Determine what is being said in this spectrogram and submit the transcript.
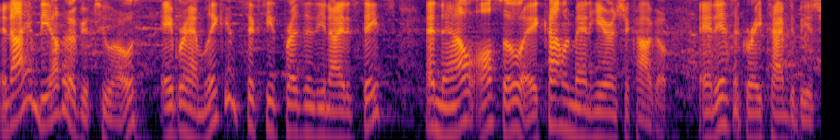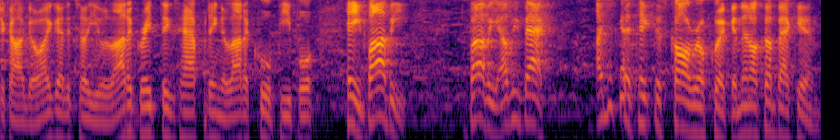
And I am the other of your two hosts, Abraham Lincoln, 16th President of the United States, and now also a common man here in Chicago. And it's a great time to be in Chicago. I got to tell you, a lot of great things happening, a lot of cool people. Hey, Bobby, Bobby, I'll be back. I just got to take this call real quick, and then I'll come back in.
